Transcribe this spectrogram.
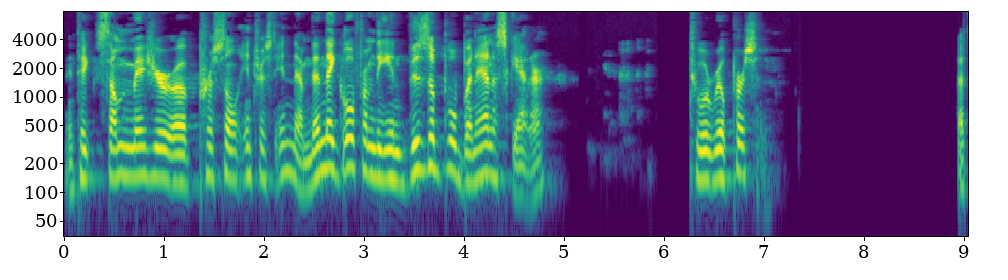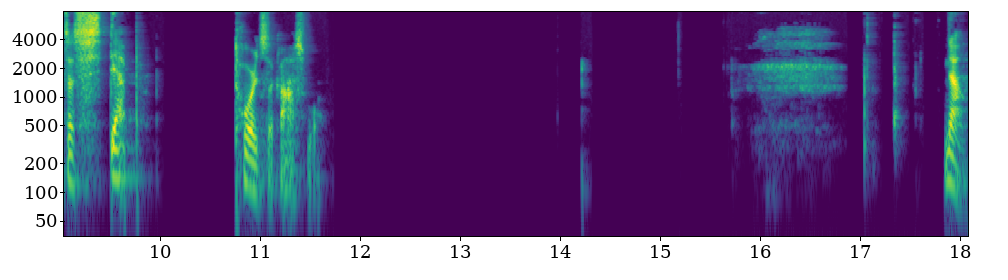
and take some measure of personal interest in them. Then they go from the invisible banana scanner to a real person. That's a step towards the gospel. Now,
